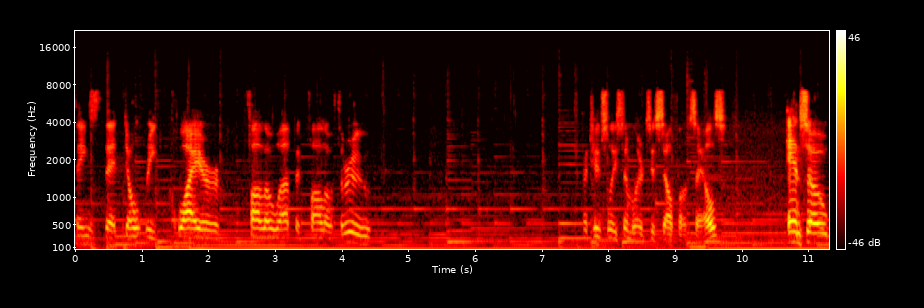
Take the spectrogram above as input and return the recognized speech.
things that don't require follow up and follow through, potentially similar to cell phone sales. And so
